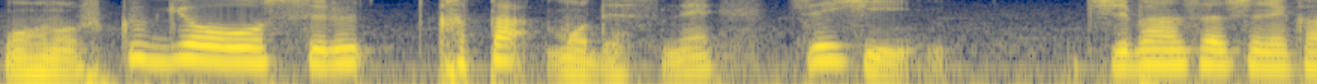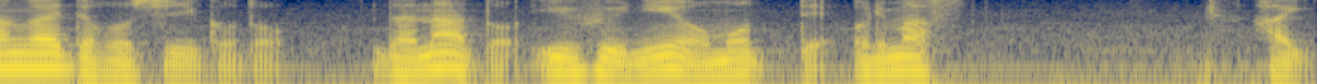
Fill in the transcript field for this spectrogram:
もうこの副業をする方もですね、ぜひ一番最初に考えてほしいことだなというふうに思っております。はい。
